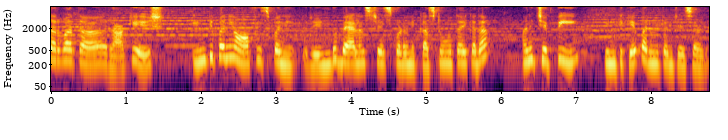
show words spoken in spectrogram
తర్వాత రాకేష్ ఇంటి పని ఆఫీస్ పని రెండు బ్యాలెన్స్ చేసుకోవడానికి కష్టం అవుతాయి కదా అని చెప్పి ఇంటికే పరిమితం చేశాడు.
